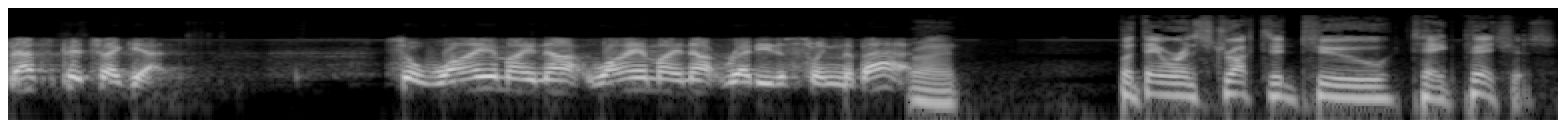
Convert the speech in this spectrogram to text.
best pitch I get. So why am I not? Why am I not ready to swing the bat? Right. But they were instructed to take pitches.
